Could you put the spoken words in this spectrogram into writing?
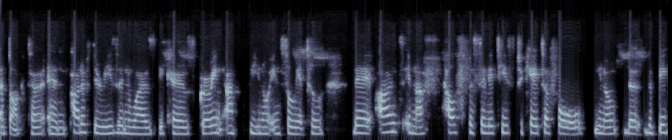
a doctor, and part of the reason was because growing up, you know, in Soweto, there aren't enough health facilities to cater for you know the the big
